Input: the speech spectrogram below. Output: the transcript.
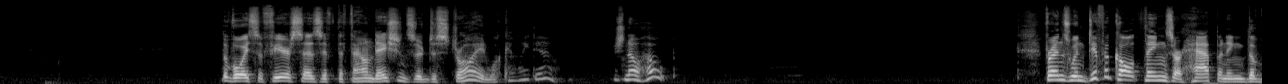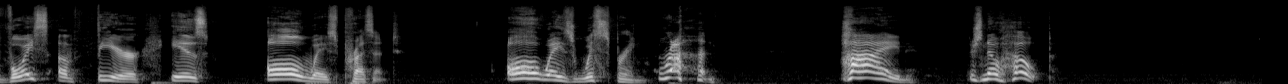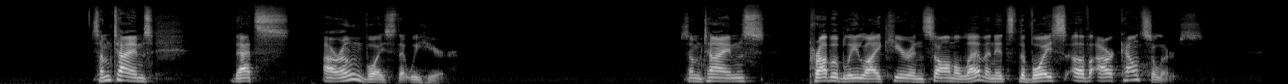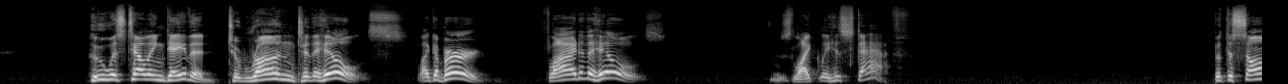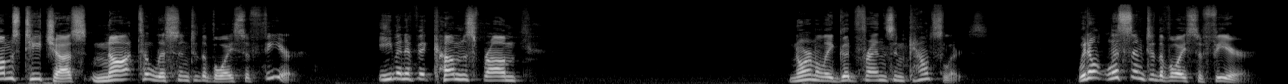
the voice of fear says, if the foundations are destroyed, what can we do? There's no hope. Friends, when difficult things are happening, the voice of fear is always present, always whispering, run, hide. There's no hope. Sometimes that's our own voice that we hear. Sometimes, probably like here in Psalm 11, it's the voice of our counselors. Who was telling David to run to the hills like a bird, fly to the hills? It was likely his staff. But the Psalms teach us not to listen to the voice of fear, even if it comes from normally good friends and counselors. We don't listen to the voice of fear.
